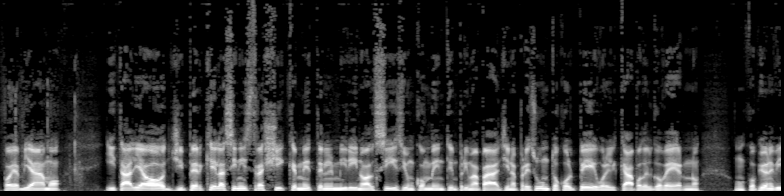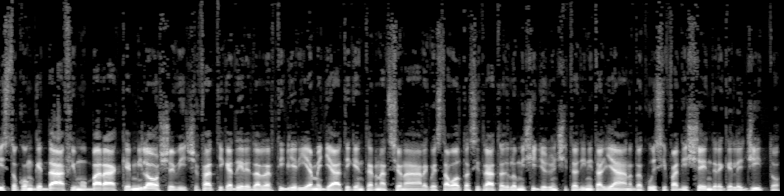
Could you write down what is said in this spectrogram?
Poi abbiamo Italia Oggi, perché la sinistra chic mette nel mirino al Sisi un commento in prima pagina, presunto colpevole il capo del governo un copione visto con Gheddafi, Mubarak e Milosevic, fatti cadere dall'artiglieria mediatica internazionale. Questa volta si tratta dell'omicidio di un cittadino italiano, da cui si fa discendere che l'Egitto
